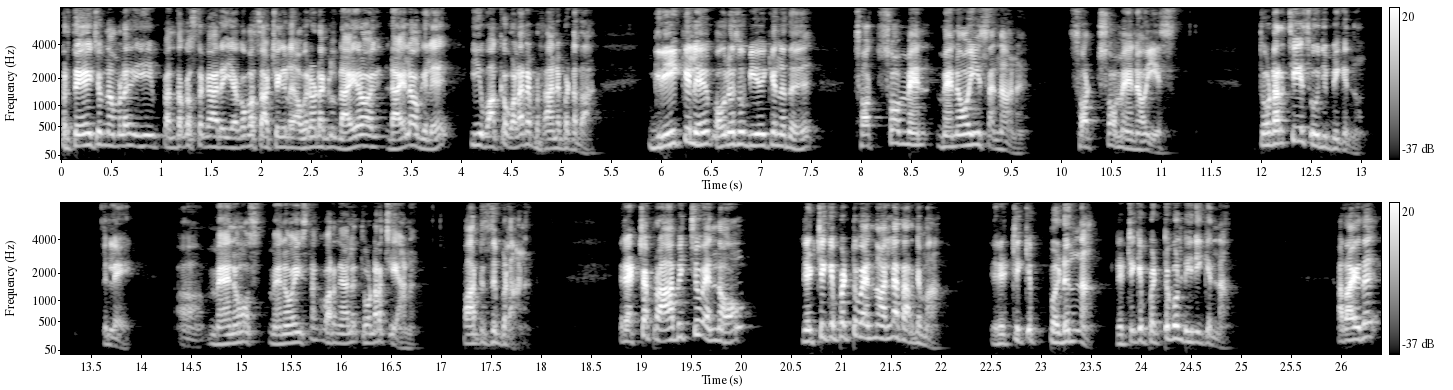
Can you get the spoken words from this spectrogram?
പ്രത്യേകിച്ചും നമ്മൾ ഈ പെന്തകസ്തക്കാർ യഗോപ സാക്ഷികൾ അവരുടെ ഡയലോഗ് ഡയലോഗിൽ ഈ വാക്ക് വളരെ പ്രധാനപ്പെട്ടതാണ് ഗ്രീക്കിൽ പൗലോസ് ഉപയോഗിക്കുന്നത് സൊട്സോമെൻ മെനോയിസ് എന്നാണ്. സൊട്സോമെനോയിസ് തുടർച്ചയെ സൂചിപ്പിക്കുന്നു. ഇല്ലേ? മെനോസ് മെനോയിസ് എന്നൊക്കെ പറഞ്ഞാൽ തുടർച്ചയാണ്. പാർട്ടിസിപ്പിളാണ് രക്ഷ പ്രാപിച്ചു എന്നോ രക്ഷിക്കപ്പെട്ടു എന്നോ അല്ല തർജമ. രക്ഷിക്കപ്പെടുന്ന രക്ഷിക്കപ്പെട്ടുകൊണ്ടിരിക്കുന്ന. അതായത്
